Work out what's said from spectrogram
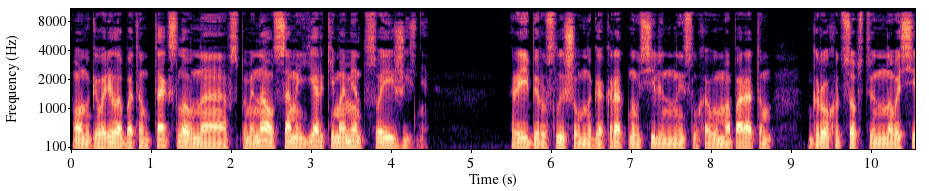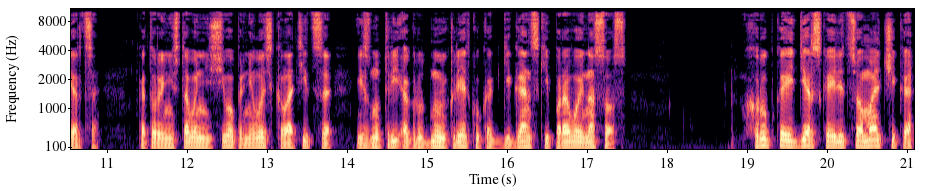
Он говорил об этом так, словно вспоминал самый яркий момент в своей жизни — Рейбер услышал многократно усиленный слуховым аппаратом грохот собственного сердца, которое ни с того ни с сего принялось колотиться изнутри о грудную клетку, как гигантский паровой насос. Хрупкое дерзкое лицо мальчика,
